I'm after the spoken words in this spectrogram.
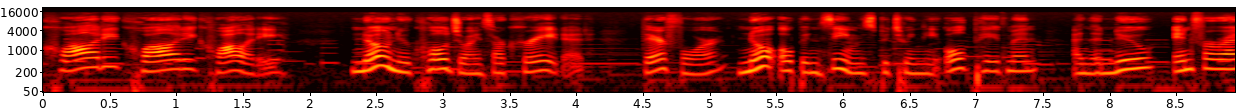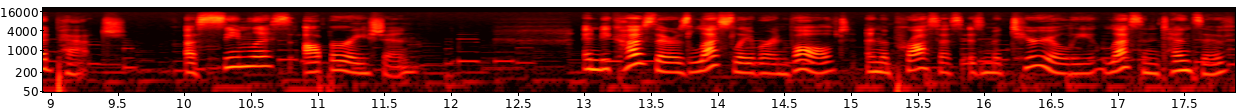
Quality, quality, quality. No new cold joints are created, therefore, no open seams between the old pavement and the new infrared patch a seamless operation. And because there is less labor involved and the process is materially less intensive,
